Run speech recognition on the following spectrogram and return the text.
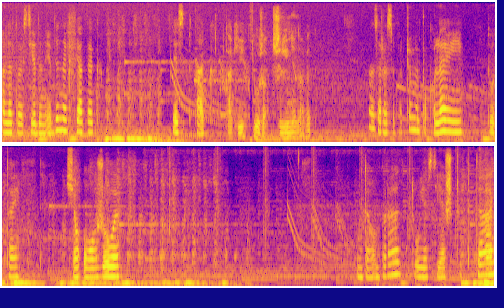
Ale to jest jeden, jedyny kwiatek. Jest ptak. Taki dużo, trzy linie nawet. No zaraz zobaczymy po kolei. Tutaj się ułożyły. Dobra, tu jest jeszcze ptak.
